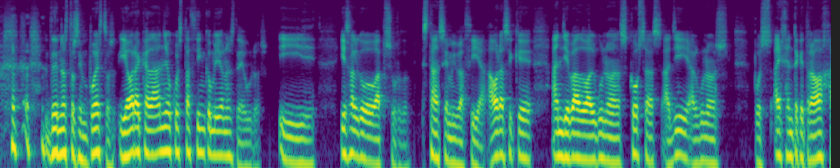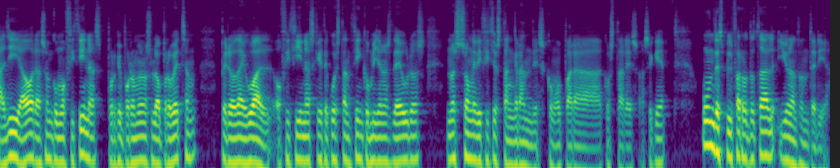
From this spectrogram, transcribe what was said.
de nuestros impuestos. Y ahora cada año cuesta 5 millones de euros. Y, y, es algo absurdo. Está semi vacía. Ahora sí que han llevado algunas cosas allí, algunos pues hay gente que trabaja allí ahora, son como oficinas, porque por lo menos lo aprovechan, pero da igual, oficinas que te cuestan 5 millones de euros no son edificios tan grandes como para costar eso. Así que un despilfarro total y una tontería.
